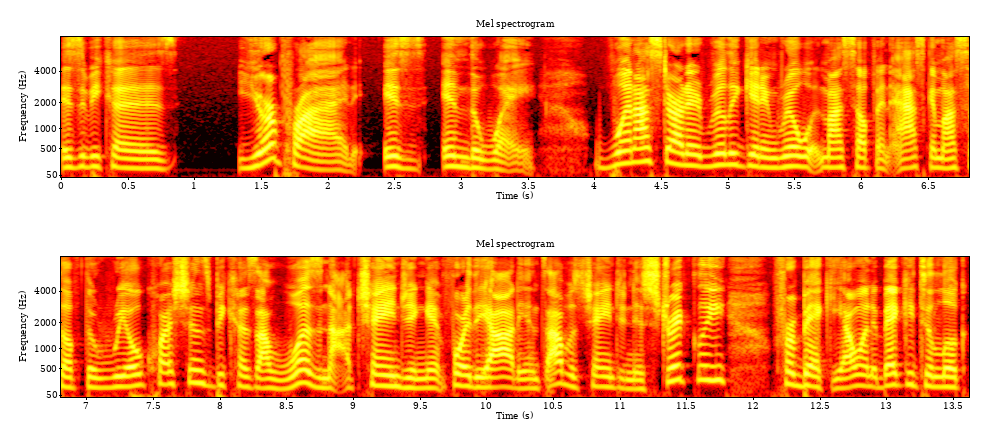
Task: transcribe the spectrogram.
Is it because your pride is in the way? When I started really getting real with myself and asking myself the real questions because I was not changing it for the audience. I was changing it strictly for Becky. I wanted Becky to look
